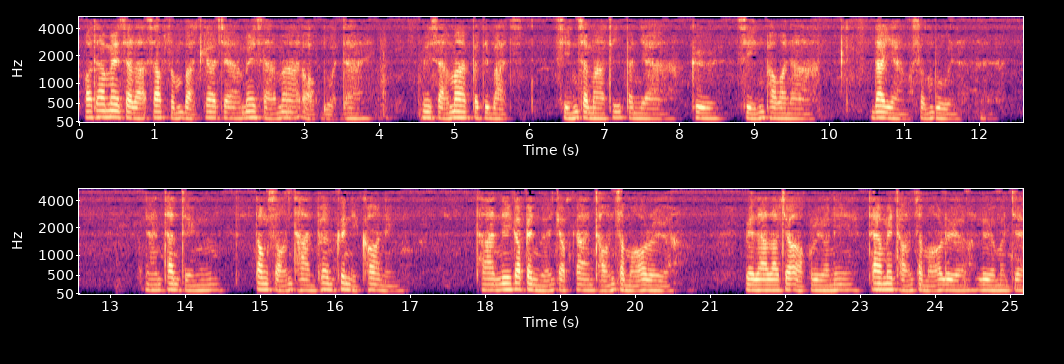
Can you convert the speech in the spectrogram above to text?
เพราะถ้าไม่สละทรัพย์สมบัติก็จะไม่สามารถออกบวชได้ ไม่สามารถปฏิบัติศีลสมาธิปัญญาคือศีลภาวนาได้อย่างสมบูรณ์นั้นท่านถึงต้องสอนทานเพิ่มขึ้นอีกข้อหนึ่ง ทานนี่ก็เป็นเหมือนกับการถอนสมอเรือ เวลาเราจะออกเรือนี่ ถ้าไม่ถอนสมอเรือ เรือมันจะ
